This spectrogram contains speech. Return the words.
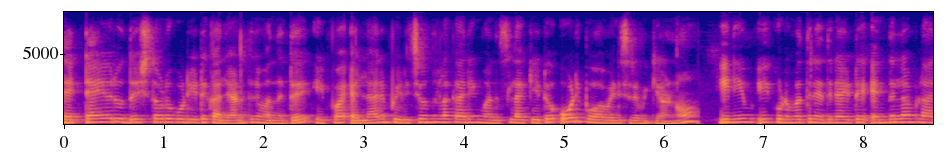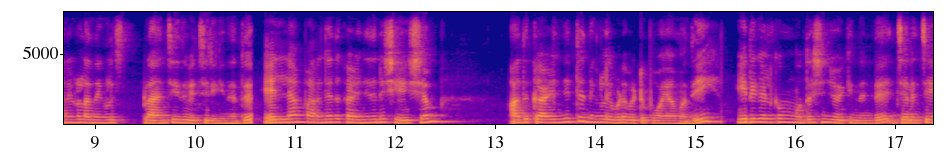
തെറ്റായ ഒരു ഉദ്ദേശത്തോട് കൂടിയിട്ട് കല്യാണത്തിന് വന്നിട്ട് ഇപ്പൊ എല്ലാരും പിടിച്ചു എന്നുള്ള കാര്യം മനസ്സിലാക്കിയിട്ട് ഓടിപ്പോവാൻ വേണ്ടി ശ്രമിക്കുകയാണോ? ഇനിയും ഈ കുടുംബത്തിനെതിരായിട്ട് എന്തെല്ലാം പ്ലാനുകളാണ് നിങ്ങൾ പ്ലാൻ ചെയ്ത് വെച്ചിരിക്കുന്നത്? എല്ലാം പറഞ്ഞത് കഴിഞ്ഞതിന് ശേഷം അത് കഴിഞ്ഞിട്ട് നിങ്ങൾ ഇവിടെ വിട്ടു പോയാൽ മതി. ഇത് കേൾക്കുമ്പോൾ മുത്തശ്ശൻ ചോദിക്കുന്നുണ്ട് ജലജെ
